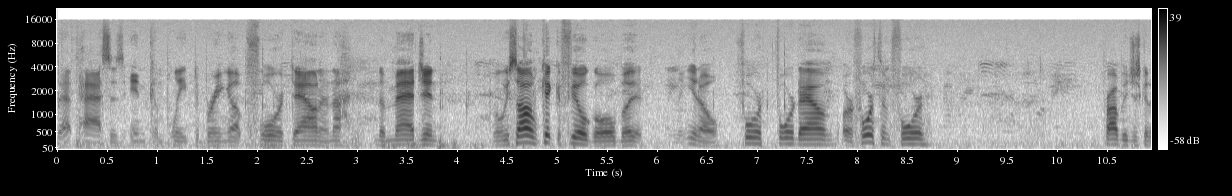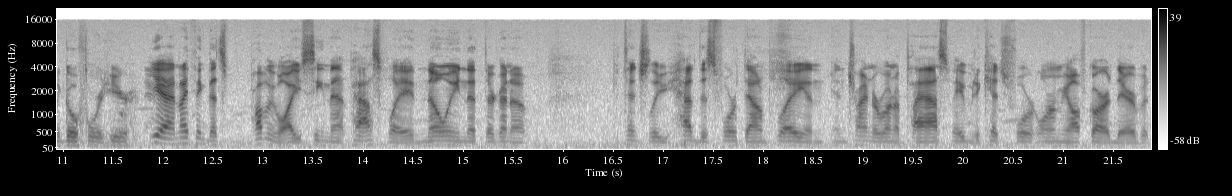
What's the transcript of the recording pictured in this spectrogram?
That pass is incomplete to bring up fourth down, and I imagine, well, we saw him kick a field goal, but, you know, fourth, four down, or fourth and four, probably just going to go for it here. Yeah, and I think that's probably why you've seen that pass play, knowing that they're going to potentially have this fourth down play and, and trying to run a pass, maybe to catch Fort Loramie off guard there. But,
